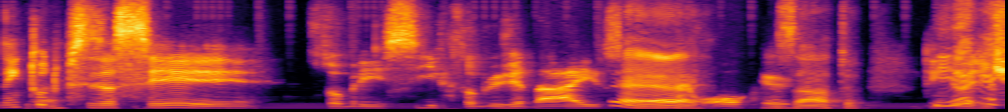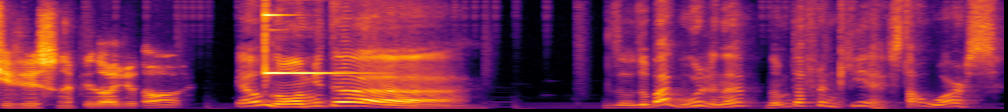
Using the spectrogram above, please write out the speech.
nem tudo Né? precisa ser sobre Sith, sobre os Jedi, sobre É, Skywalker. Exato. Entendeu? E A é- gente viu isso no episódio 9. É o nome da do, do bagulho, né? O nome da franquia, Star Wars.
